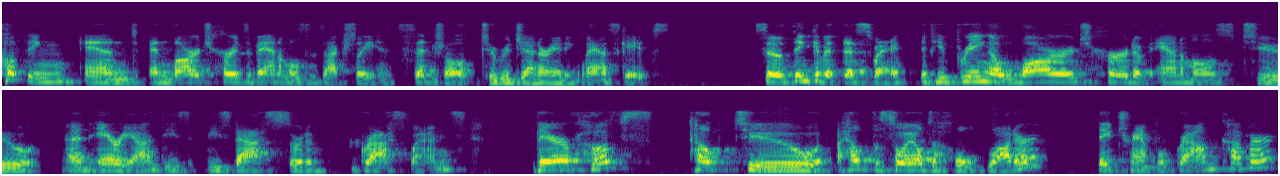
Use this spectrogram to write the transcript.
hoofing and, and large herds of animals is actually essential to regenerating landscapes. So think of it this way. If you bring a large herd of animals to an area, these, these vast sort of grasslands, their hoofs help to help the soil to hold water. They trample ground cover,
